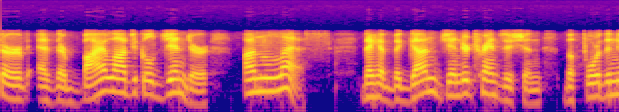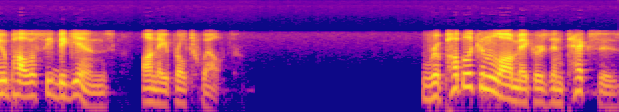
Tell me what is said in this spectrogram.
serve as their biological gender unless they have begun gender transition before the new policy begins on April 12th. Republican lawmakers in Texas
